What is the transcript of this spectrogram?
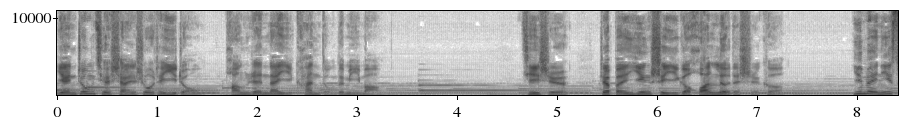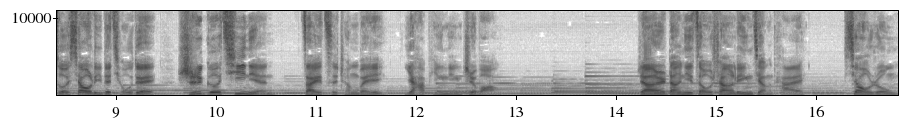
眼中却闪烁着一种旁人难以看懂的迷茫。其实，这本应是一个欢乐的时刻，因为你所效力的球队时隔七年再次成为亚平宁之王。然而，当你走上领奖台，笑容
